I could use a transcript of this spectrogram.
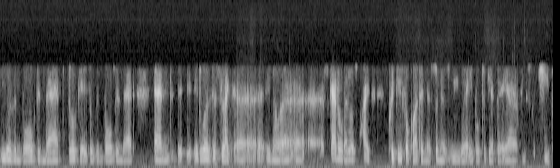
He was involved in that. Bill Gates was involved in that, and it, it was just like a, you know a, a scandal that was quite quickly forgotten as soon as we were able to get the ARVs for cheap.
